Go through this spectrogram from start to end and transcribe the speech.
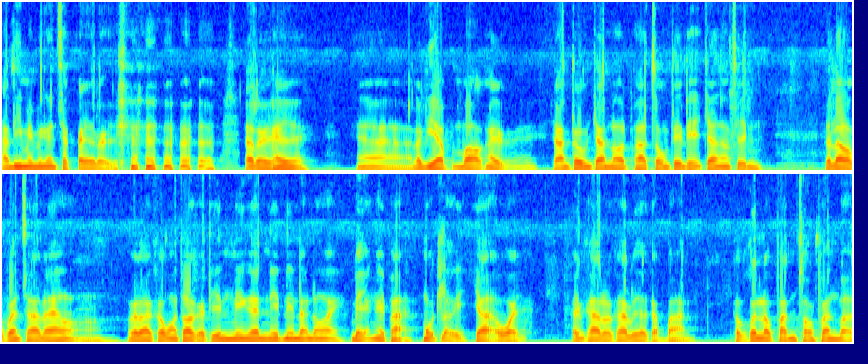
อันนี้ไม่มีเงินสักแปเลย ก็เลยให้ระเบียบบอกให้จารตุ้มจารโนดพาสงที่นี่จารนงศิลเวลาออกพรรษาแล้ว เวลาเขามาทอดกระถิน มีเงินนิดนิดหน่อยหน่อยแบ่งให้พระหมดเลยอย่าเอาไว้ เป็นค่ารถค่าเรือกลับบ้าน ก็คนเราพันสองพันบาท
